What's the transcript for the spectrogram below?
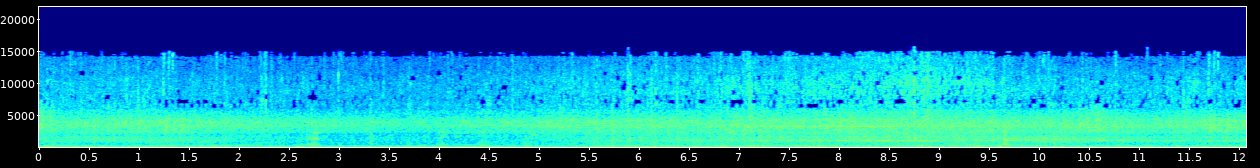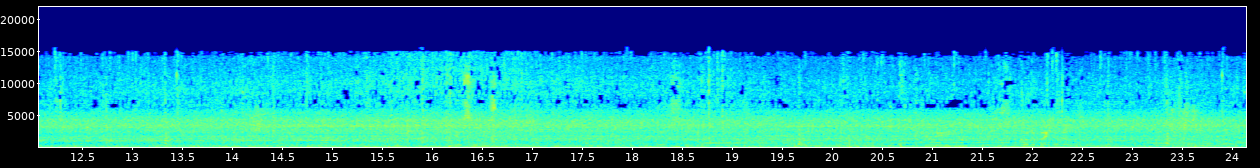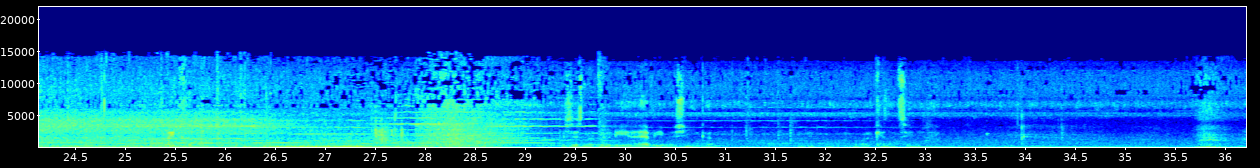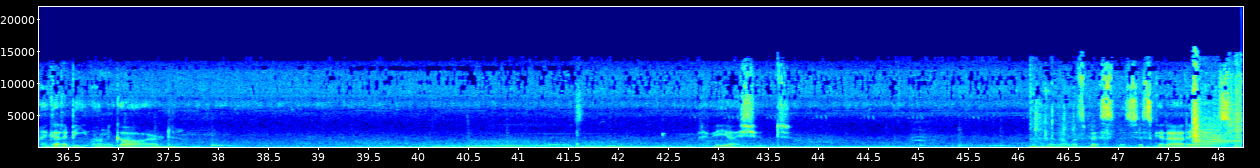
Guard. Maybe I should. I don't know what's best. Let's just get out of here and see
